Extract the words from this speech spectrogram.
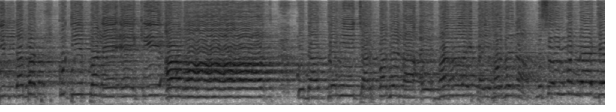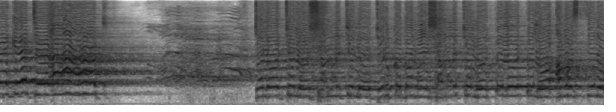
জিন্দাবাদ। কুটি পানে একই আওয়াজ। কুদাদ্রোহী চার পাবে না এই বাংলায় তাই হবে না। মুসলমানরা জেগেছে আজ। চলো চলো, সামনে চলো, জোর কদমে সামনে চলো তোলো তোলো আওয়াজ তোলো,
